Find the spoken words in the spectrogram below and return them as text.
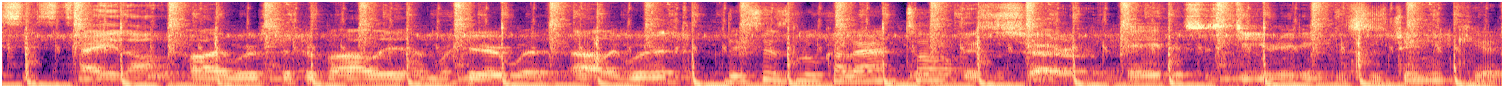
This is Taylor. Hi, we're Sister Valley, and we're here with Ali Wood. This is Luca Lento. This is Sharon. Hey, this is D-Unity. This is Jamie Kidd.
